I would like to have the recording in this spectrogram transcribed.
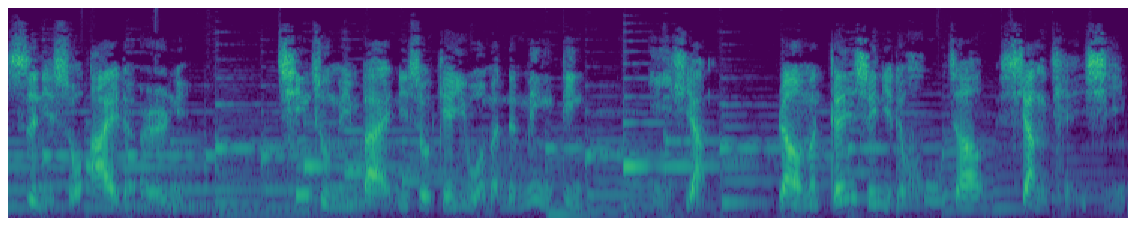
是你所爱的儿女。清楚明白你所给予我们的命定意向，让我们跟随你的呼召向前行。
